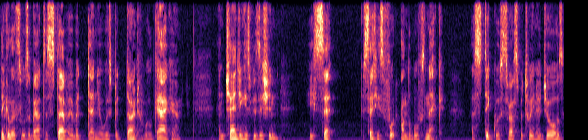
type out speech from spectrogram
Nicholas was about to stab her, but Daniel whispered, Don't, we'll gag her. And changing his position, he set, set his foot on the wolf's neck. A stick was thrust between her jaws,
